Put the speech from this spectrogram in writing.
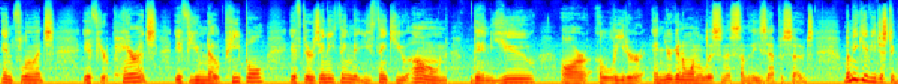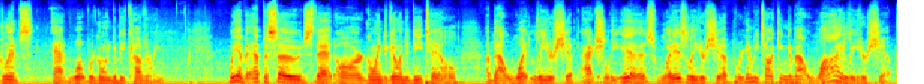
influence if you're parents if you know people if there's anything that you think you own then you are a leader and you're going to want to listen to some of these episodes let me give you just a glimpse at what we're going to be covering we have episodes that are going to go into detail about what leadership actually is. What is leadership? We're going to be talking about why leadership.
